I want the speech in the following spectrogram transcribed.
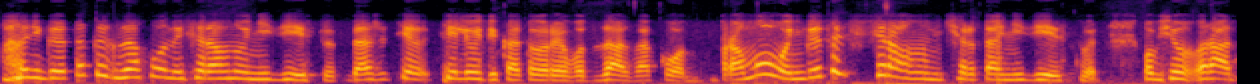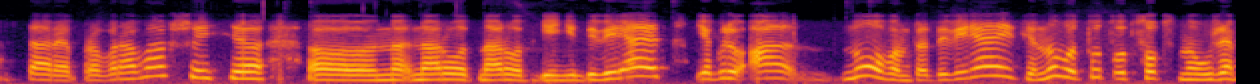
А они говорят, так их законы все равно не действуют. Даже те, те люди, которые вот за закон про мову, они говорят, это все равно ни черта не действует. В общем, Рада старая проворовавшаяся, э, народ, народ ей не доверяет. Я говорю, а новым-то доверяете? Ну, вот тут вот, собственно, уже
